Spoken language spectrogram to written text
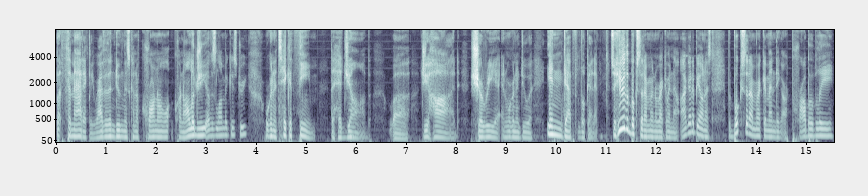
but thematically. Rather than doing this kind of chrono- chronology of Islamic history, we're going to take a theme, the hijab. Uh, jihad, sharia, and we're going to do a in-depth look at it. So here are the books that I'm going to recommend now. I got to be honest, the books that I'm recommending are probably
